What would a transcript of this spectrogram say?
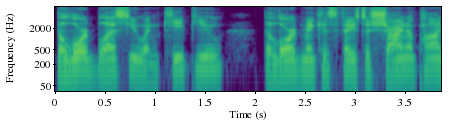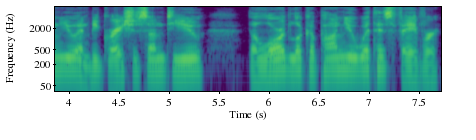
The Lord bless you and keep you. The Lord make his face to shine upon you and be gracious unto you. The Lord look upon you with his favor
